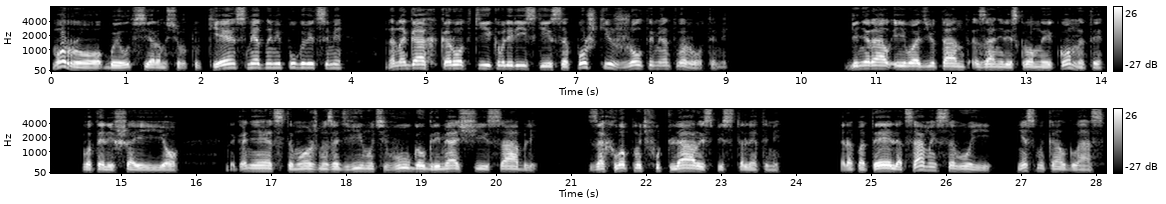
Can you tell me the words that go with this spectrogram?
Моро был в сером сюртуке с медными пуговицами, на ногах короткие кавалерийские сапожки с желтыми отворотами. Генерал и его адъютант заняли скромные комнаты в отеле «Шайо». Наконец-то можно задвинуть в угол гремящие сабли, захлопнуть футляры с пистолетами. Рапотель от самой Савойи не смыкал глаз.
